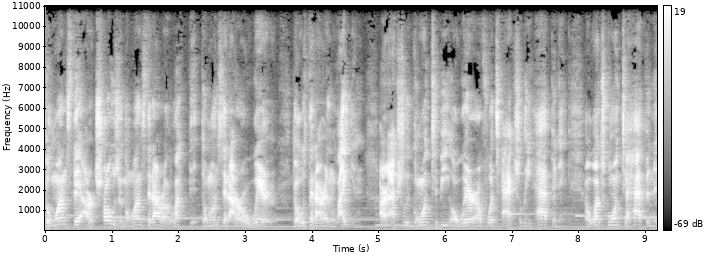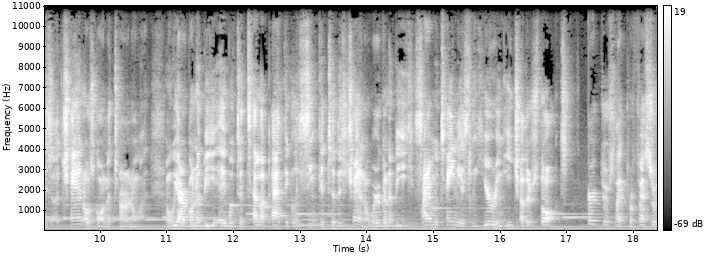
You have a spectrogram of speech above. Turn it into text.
the ones that are chosen, the ones that are elected, the ones that are aware, those that are enlightened, are actually going to be aware of what's actually happening. And what's going to happen is a channel is going to turn on. And we are going to be able to telepathically sync into this channel. We're going to be simultaneously hearing each other's thoughts. Characters like Professor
